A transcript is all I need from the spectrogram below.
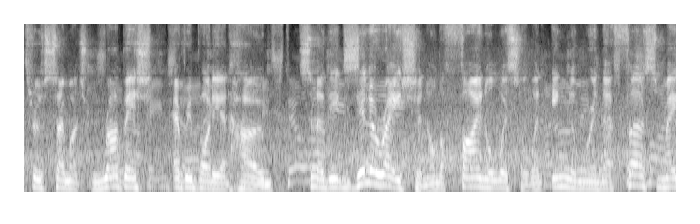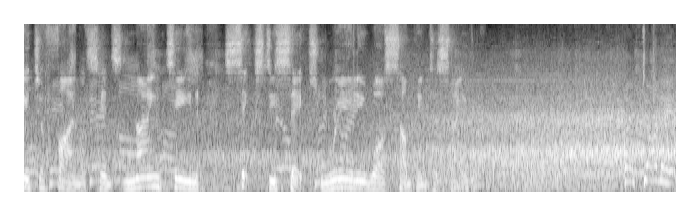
through so much rubbish, everybody at home. So the exhilaration on the final whistle when England were in their first major final since 1966 really was something to savour. They've done it.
